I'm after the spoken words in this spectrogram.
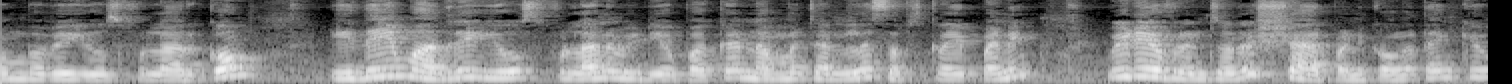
ரொம்பவே யூஸ்ஃபுல்லாக இருக்கும். இதே மாதிரி யூஸ்ஃபுல்லான வீடியோ பார்க்க நம்ம சேனலை சப்ஸ்கிரைப் பண்ணி வீடியோ ஃப்ரெண்ட்ஸோட ஷேர் பண்ணிக்கோங்க. தேங்க்யூ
